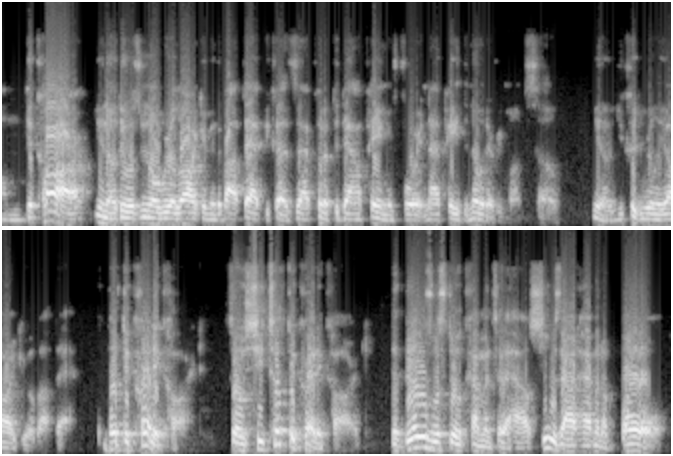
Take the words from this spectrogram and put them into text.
Um, the car, you know, there was no real argument about that because I put up the down payment for it and I paid the note every month. So, you know, you couldn't really argue about that. But the credit card. So she took the credit card. The bills were still coming to the house. She was out having a ball.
